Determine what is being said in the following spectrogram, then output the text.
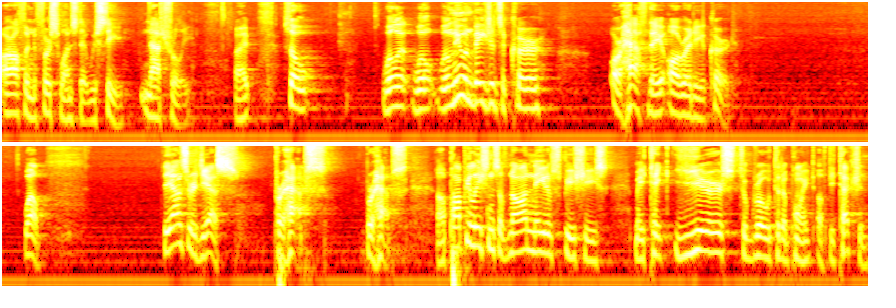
are often the first ones that we see naturally, right? So will, it, will, will new invasions occur or have they already occurred? Well, the answer is yes, perhaps, perhaps. Uh, populations of non-native species may take years to grow to the point of detection.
